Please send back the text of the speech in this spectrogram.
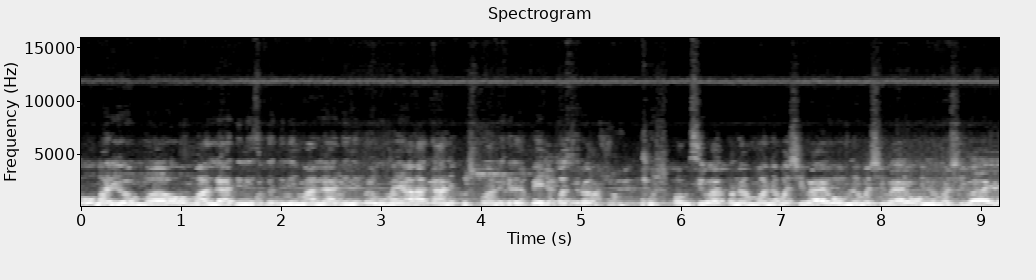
ओम हरि ओम मा ओम माल्यादिनी सुगंधिनी माल्यादिनी प्रभुमया हातानि पुष्पाणि कृत बेलपत्र पुष्पम शिवार्पणम नमः शिवाय ओम नमः शिवाय ओम नमः शिवाय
